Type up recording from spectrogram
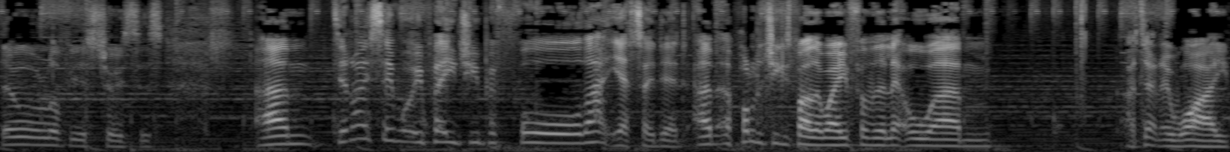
They're all obvious choices. Um, did I say what we played you before that? Yes, I did. Um, apologies, by the way, for the little. Um, I don't know why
